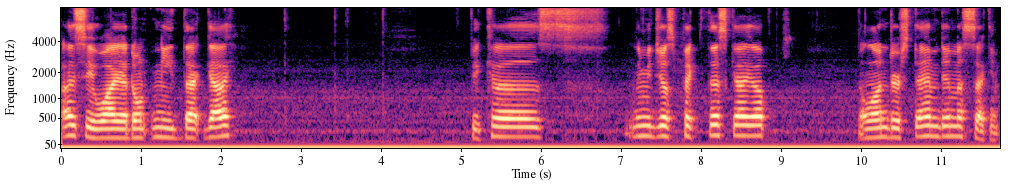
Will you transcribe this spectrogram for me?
I see why I don't need that guy. Because... Let me just pick this guy up. You'll understand in a second.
